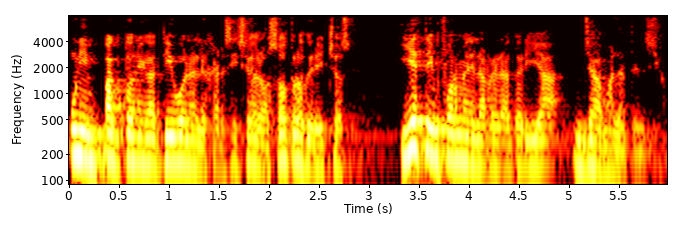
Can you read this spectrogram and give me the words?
un impacto negativo en el ejercicio de los otros derechos y este informe de la Relatoría llama la atención.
